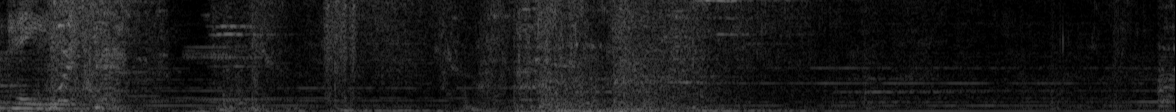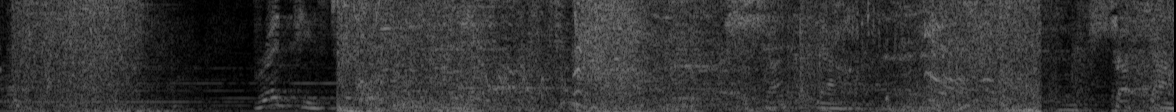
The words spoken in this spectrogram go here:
Rampage. Red Team's turret Shut down. Shut down.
